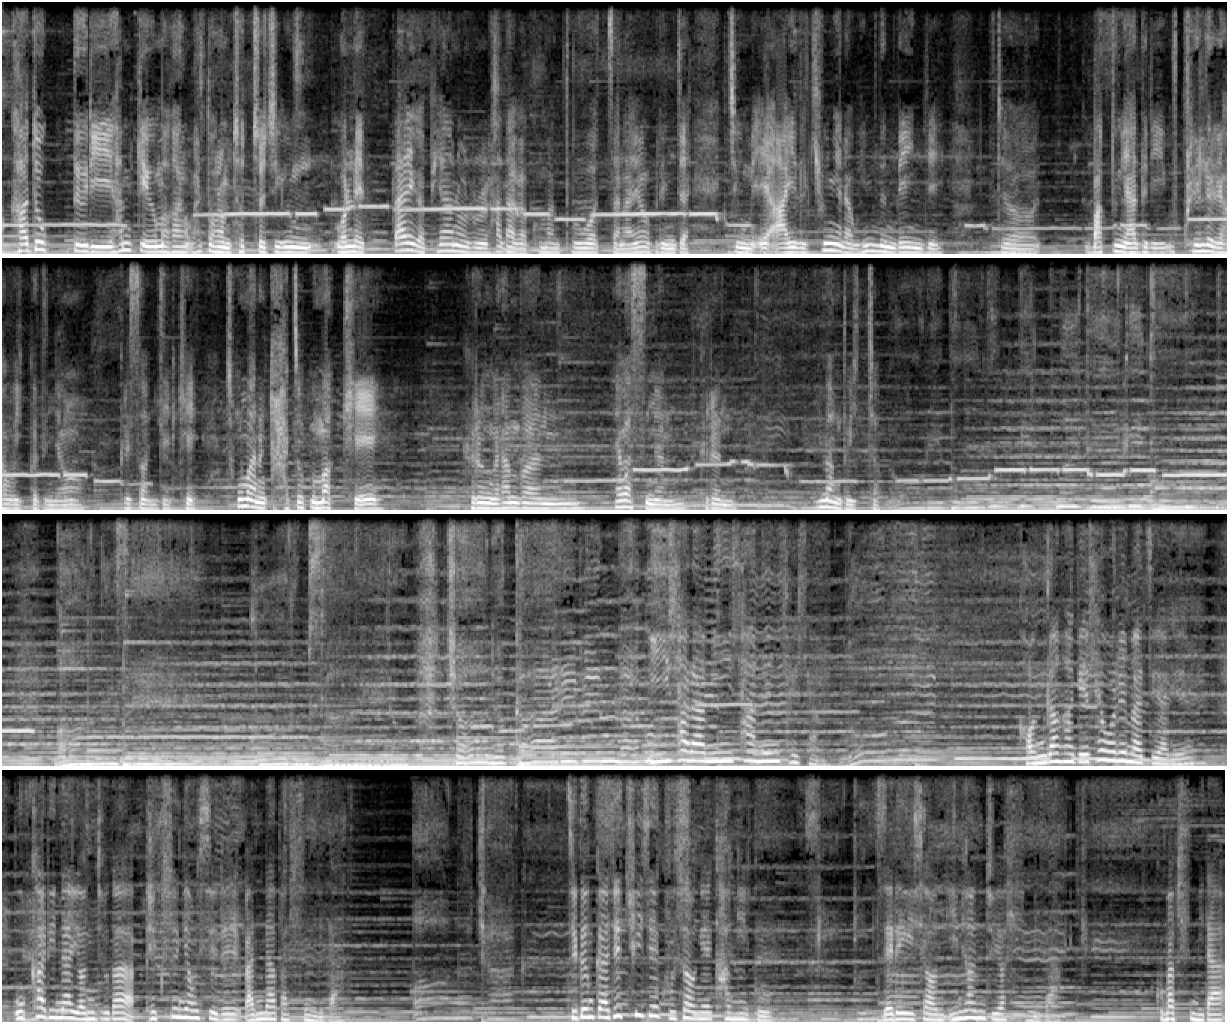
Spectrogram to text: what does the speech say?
가족들이 함께 음악 활동하면 좋죠. 지금 원래 딸애가 피아노를 하다가 그만두었잖아요. 그래 이제 지금 애 아이들 키우느라고 힘든데 이제 저 막둥이 아들이 우쿨렐레를 하고 있거든요. 그래서 이제 이렇게 조그마한 가족 음악회 그런 걸 한번 해봤으면 그런 희망도 있죠. 이 사람이 사는 세상. 건강하게 세월을 맞이하는 오카리나 연주가 백승영 씨를 만나봤습니다. 지금까지 취재 구성의 강희구, 내레이션 임현주였습니다. 고맙습니다.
